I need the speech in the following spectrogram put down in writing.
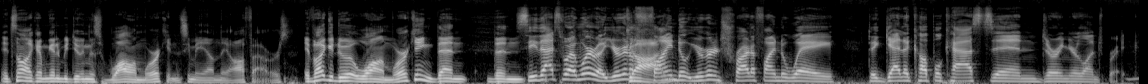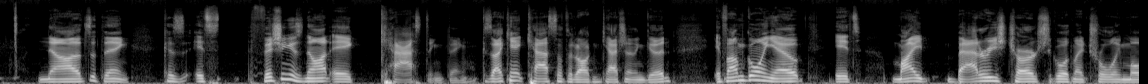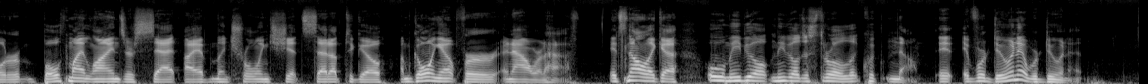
It's not like I'm going to be doing this while I'm working. It's going to be on the off hours. If I could do it while I'm working, then then See, that's what I'm worried about. You're gonna find a, you're gonna try to find a way to get a couple casts in during your lunch break. no, that's the thing. Because it's fishing is not a casting thing. Because I can't cast off the dock and catch anything good. If I'm going out, it's my battery's charged to go with my trolling motor. Both my lines are set. I have my trolling shit set up to go. I'm going out for an hour and a half. It's not like a oh maybe I'll maybe I'll just throw a quick. No, it, if we're doing it, we're doing it.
